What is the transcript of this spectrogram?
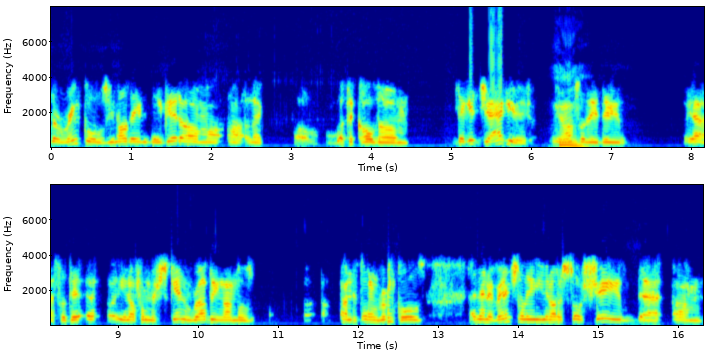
the wrinkles. You know, they they get um uh, uh, like uh, what's it called? Um, they get jagged. You know, Hmm. so they they yeah, so they uh, uh, you know from their skin rubbing on those uh, on its own wrinkles, and then eventually you know it's so shaved that um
